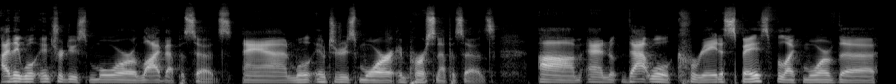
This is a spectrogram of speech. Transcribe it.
I think we'll introduce more live episodes and we'll introduce more in-person episodes. Um, and that will create a space for like more of the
